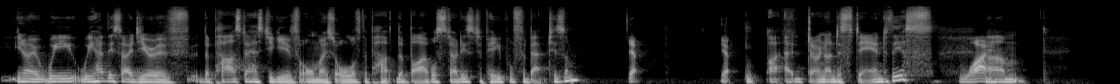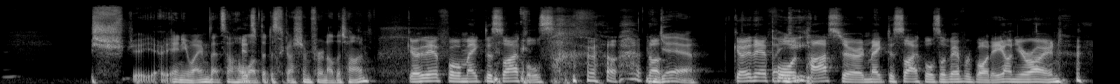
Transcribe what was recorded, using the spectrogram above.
you know, we we have this idea of the pastor has to give almost all of the the Bible studies to people for baptism. Yep. Yep. I, I don't understand this. Why? Um, Anyway, that's a whole It's- other discussion for another time. go therefore make disciples. Not Yeah. go therefore you- pastor and make disciples of everybody on your own.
